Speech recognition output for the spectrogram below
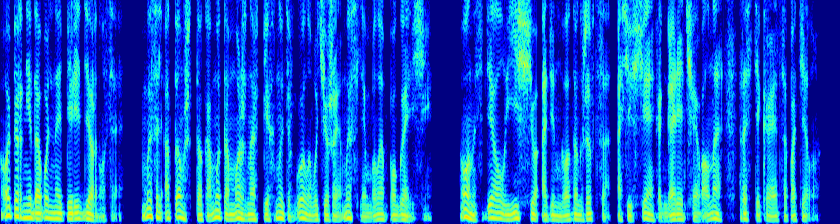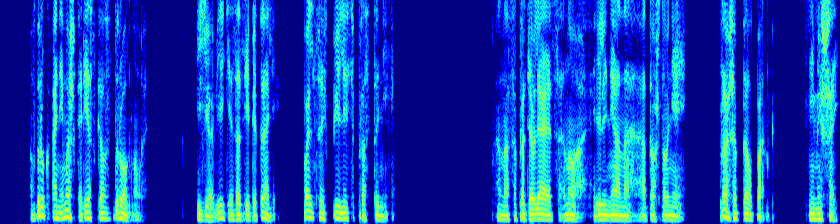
Опер недовольно передернулся. Мысль о том, что кому-то можно впихнуть в голову чужие мысли, была пугающей. Он сделал еще один глоток живца, ощущая, как горячая волна растекается по телу. Вдруг анимешка резко вздрогнула. Ее веки затрепетали, пальцы впились в простыни. «Она сопротивляется, ну, или не она, а то, что в ней», – прошептал Панк. «Не мешай»,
